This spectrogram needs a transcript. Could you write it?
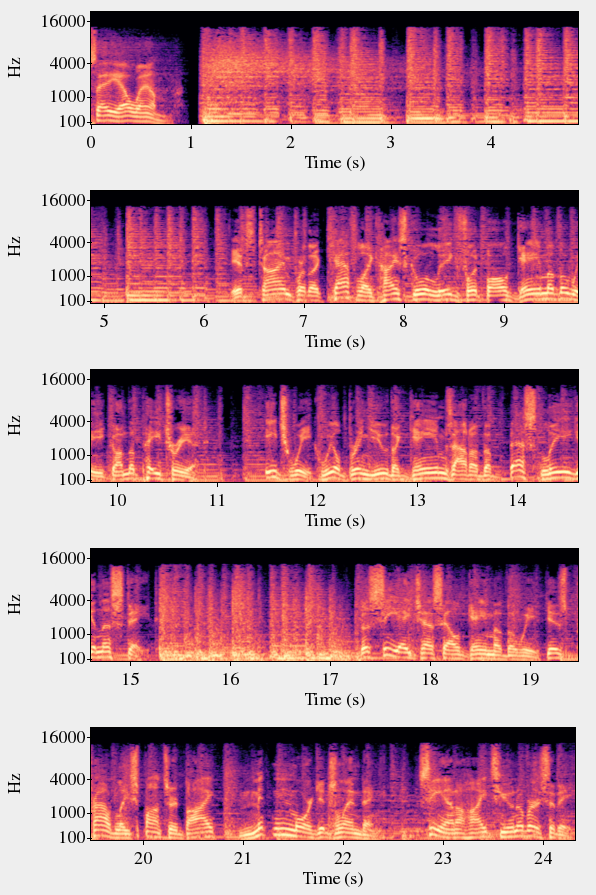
SALM. It's time for the Catholic High School League Football Game of the Week on The Patriot. Each week, we'll bring you the games out of the best league in the state. The CHSL Game of the Week is proudly sponsored by Mitten Mortgage Lending, Siena Heights University,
